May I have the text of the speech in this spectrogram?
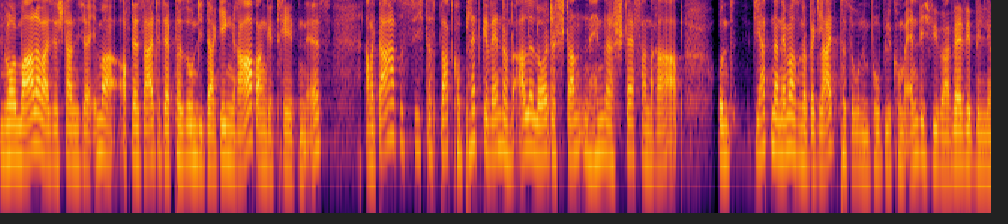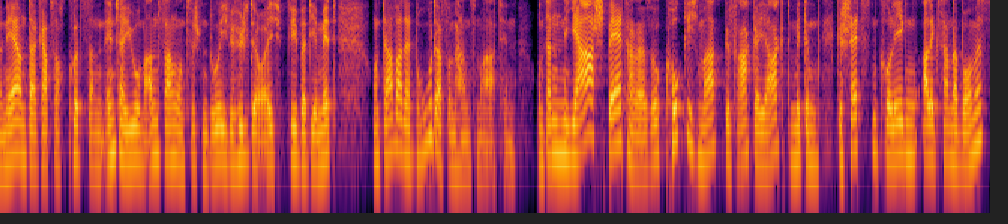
Normalerweise stand ich ja immer auf der Seite der Person, die dagegen Raab angetreten ist, aber da hat es sich das Blatt komplett gewendet und alle Leute standen hinter Stefan Raab und die hatten dann immer so eine Begleitperson im Publikum, ähnlich wie bei Wer wird Millionär. Und da gab es auch kurz dann ein Interview am Anfang und zwischendurch, wie fühlt ihr euch, wie bei dir mit? Und da war der Bruder von Hans Martin. Und dann ein Jahr später oder so gucke ich mal, gefragt gejagt, mit dem geschätzten Kollegen Alexander Bommes.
